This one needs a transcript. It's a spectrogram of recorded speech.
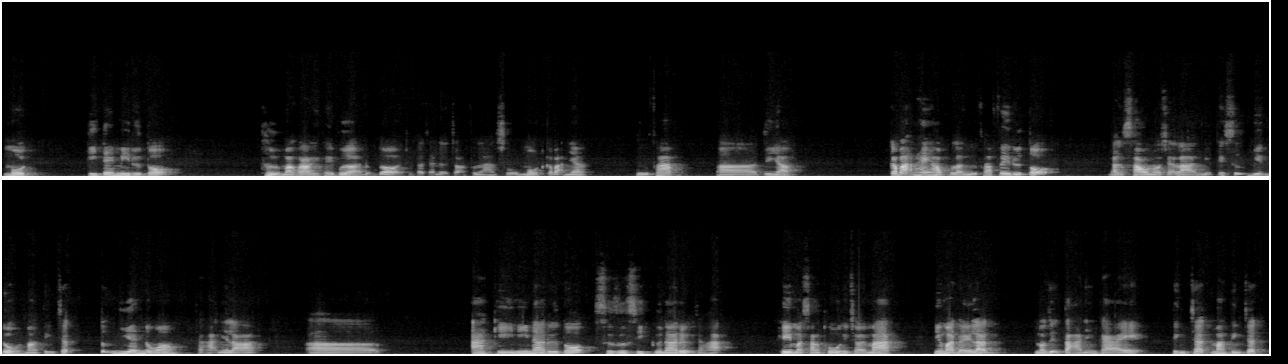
Một kitemi ruto thử mặc vào thì thấy vừa. Đúng rồi chúng ta sẽ lựa chọn phương án số 1 các bạn nhé. Ngữ pháp uh, gì nhỉ? Các bạn hay học là ngữ pháp veruto đằng sau nó sẽ là những cái sự biến đổi mang tính chất tự nhiên đúng không? Chẳng hạn như là à, uh, aki ni naruto suzushiku naru chẳng hạn. Khi mà sang thu thì trời mát. Nhưng mà đấy là nó diễn tả những cái tính chất mang tính chất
